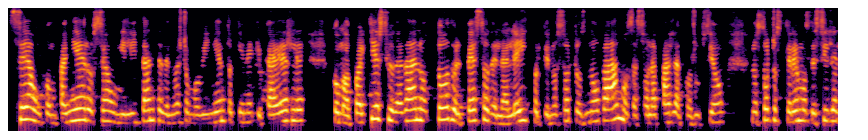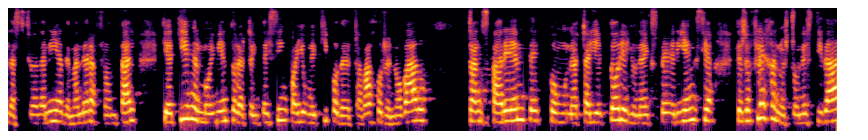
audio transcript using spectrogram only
sea un compañero, sea un militante de nuestro movimiento, tiene que caerle como a cualquier ciudadano todo el peso de la ley, porque nosotros no vamos a solapar la corrupción, nosotros queremos decirle a la ciudadanía de manera frontal que aquí en el movimiento la 35 hay un equipo de trabajo renovado, transparente, con una trayectoria y una experiencia que refleja nuestra honestidad,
